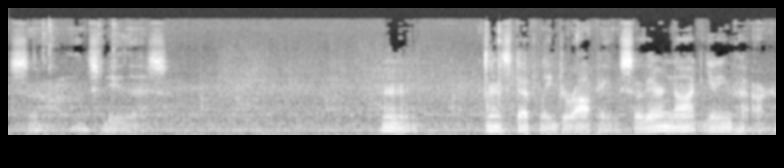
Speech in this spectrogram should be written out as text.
So let's do this. Alright. That's definitely dropping, so they're not getting power.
